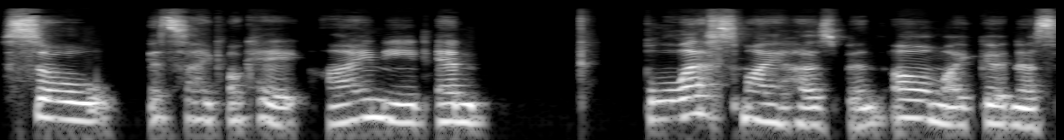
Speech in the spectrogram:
So it's like okay i need and bless my husband. Oh my goodness.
